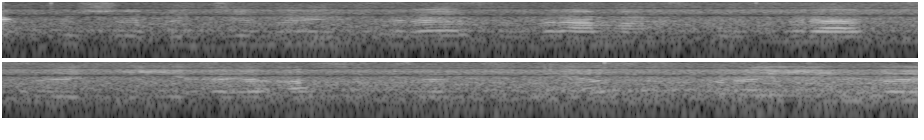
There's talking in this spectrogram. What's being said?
Jak to, że będziemy teraz w ramach współpracy i e, Asocjacji Miast Ukrainy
